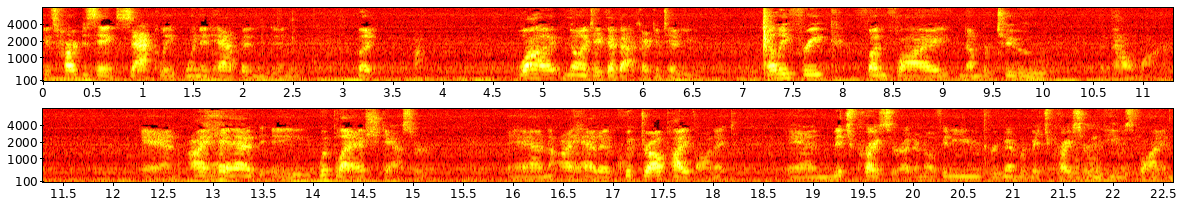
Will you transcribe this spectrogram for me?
it's hard to say exactly when it happened, and but why? No, I take that back. I can tell you, Heli Freak Fun Fly number two at Palomar, and I had a Whiplash gasser, and I had a quick draw pipe on it, and Mitch Pricer. I don't know if any of you remember Mitch Pricer when mhm. he was flying.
